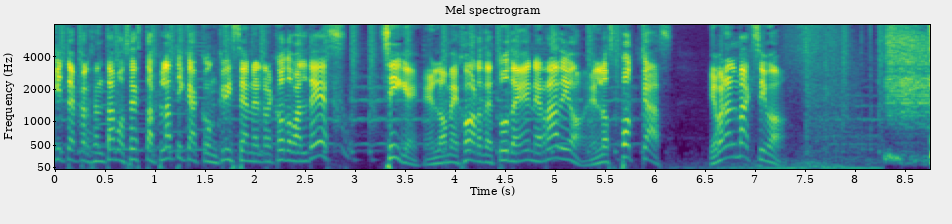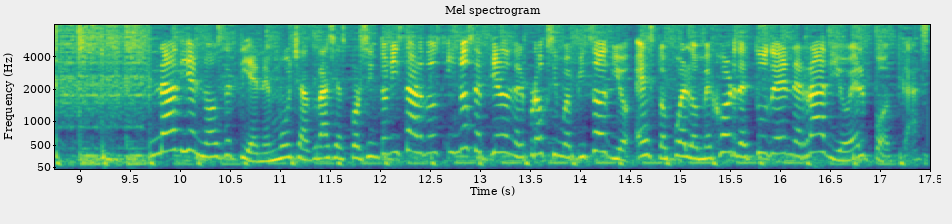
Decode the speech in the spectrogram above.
Aquí te presentamos esta plática con Cristian El Recodo Valdés. Sigue en lo mejor de tu DN Radio, en los podcasts. Llevan al máximo. Nadie nos detiene. Muchas gracias por sintonizarnos y no se pierdan el próximo episodio. Esto fue lo mejor de tu DN Radio, el podcast.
